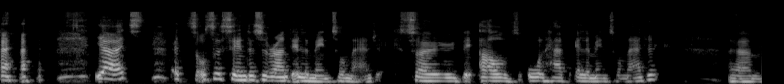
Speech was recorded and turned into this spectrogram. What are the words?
yeah, it's it's also centers around elemental magic. So the elves all have elemental magic, um,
